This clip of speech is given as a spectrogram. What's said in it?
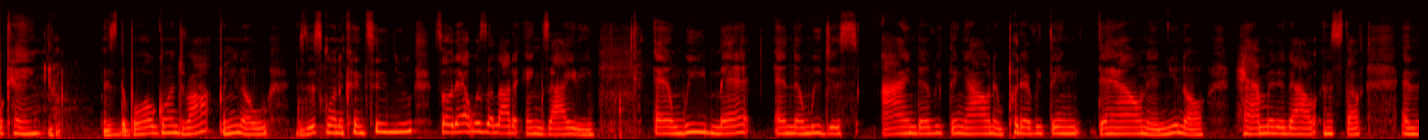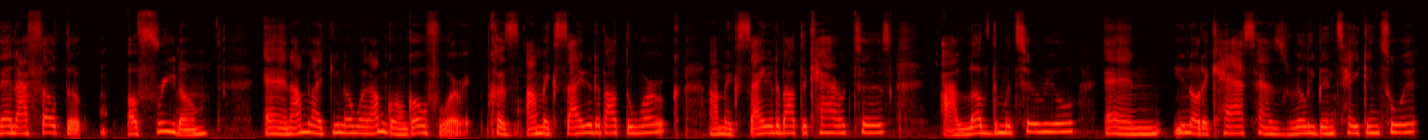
okay, is the ball going to drop? You know, is this going to continue? So that was a lot of anxiety. And we met and then we just ironed everything out and put everything down and, you know, hammered it out and stuff. And then I felt the, a freedom. And I'm like, you know what? I'm going to go for it because I'm excited about the work. I'm excited about the characters. I love the material, and you know the cast has really been taken to it.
